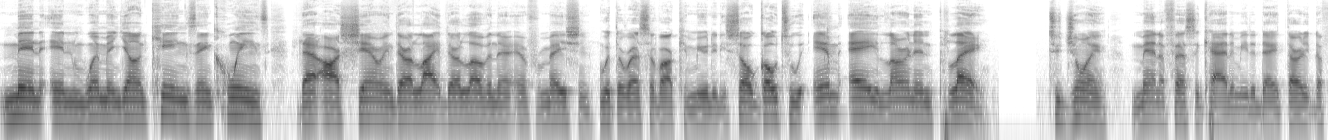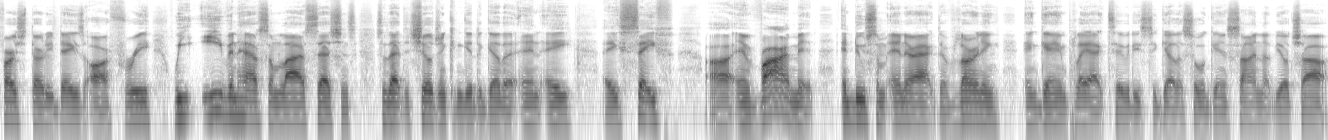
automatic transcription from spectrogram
men and women, young kings and queens that are sharing their light, their love, and their information with the rest of our community. So go to MA Learn and Play to join Manifest Academy today. 30 the first 30 days are free. We even have some live sessions so that the children can get together in a a safe uh, environment and do some interactive learning and gameplay activities together. So again, sign up your child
